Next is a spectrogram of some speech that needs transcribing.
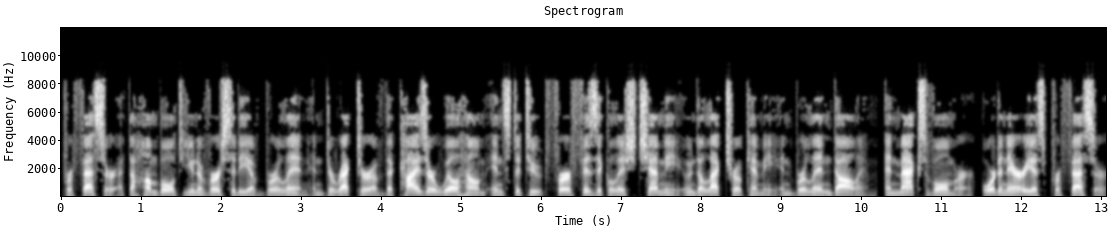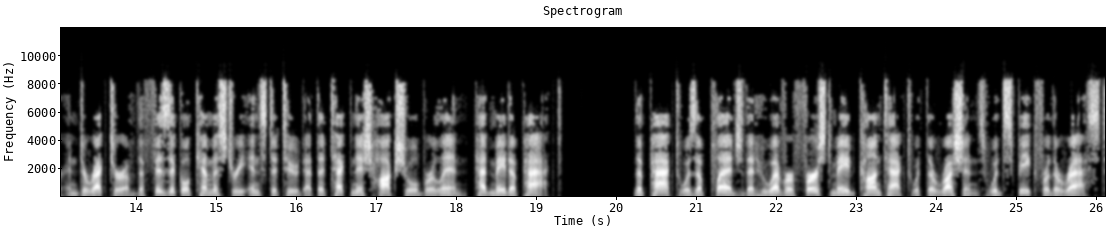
professor at the Humboldt University of Berlin and director of the Kaiser Wilhelm Institut für Physikalische Chemie und Elektrochemie in Berlin-Dahlem, and Max Vollmer, ordinarius professor and director of the Physical Chemistry Institute at the Technische Hochschule Berlin, had made a pact. The pact was a pledge that whoever first made contact with the Russians would speak for the rest.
